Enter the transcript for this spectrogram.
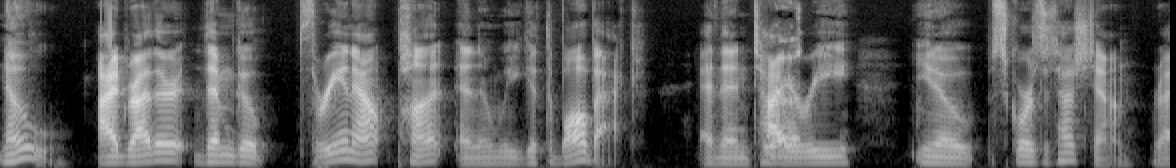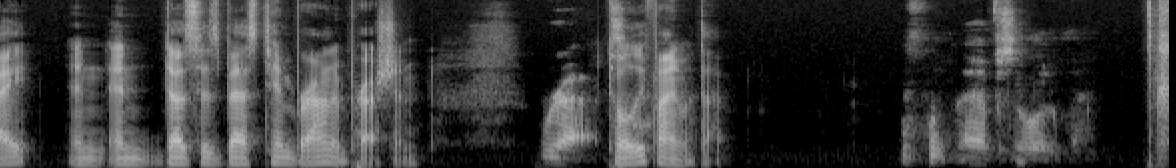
no, I'd rather them go three and out, punt, and then we get the ball back. And then Tyree, you know, scores a touchdown, right? And and does his best Tim Brown impression. Right. Totally fine with that. Absolutely. I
